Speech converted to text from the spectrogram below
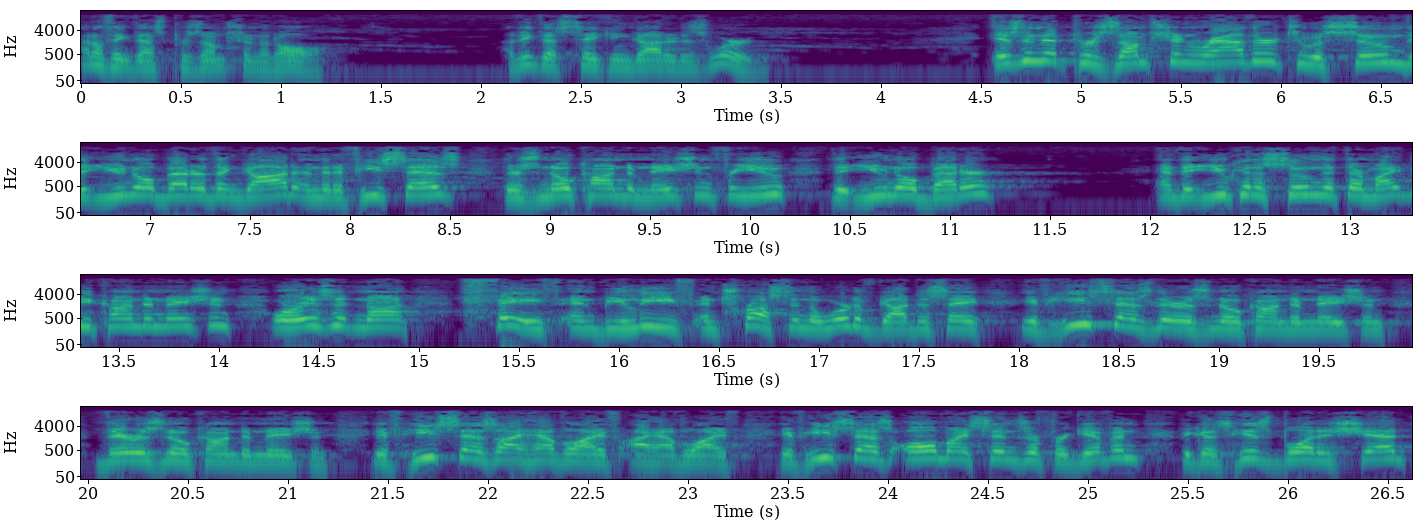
I don't think that's presumption at all. I think that's taking God at His word. Isn't it presumption rather to assume that you know better than God and that if He says there's no condemnation for you, that you know better? And that you can assume that there might be condemnation? Or is it not faith and belief and trust in the Word of God to say, if He says there is no condemnation, there is no condemnation. If He says I have life, I have life. If He says all my sins are forgiven because His blood is shed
